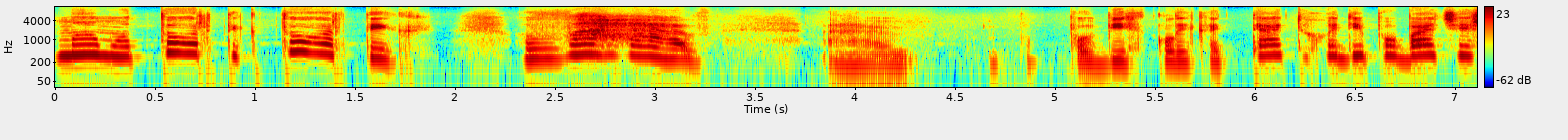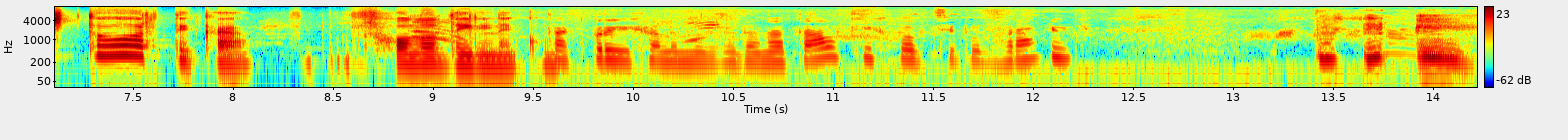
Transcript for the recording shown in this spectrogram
Мамо, тортик, тортик! Вау! Побіг кликати, тату, ході побачиш тортика в- холодильнику. Так, приїхали ми вже до Наталки, хлопці тут грають.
